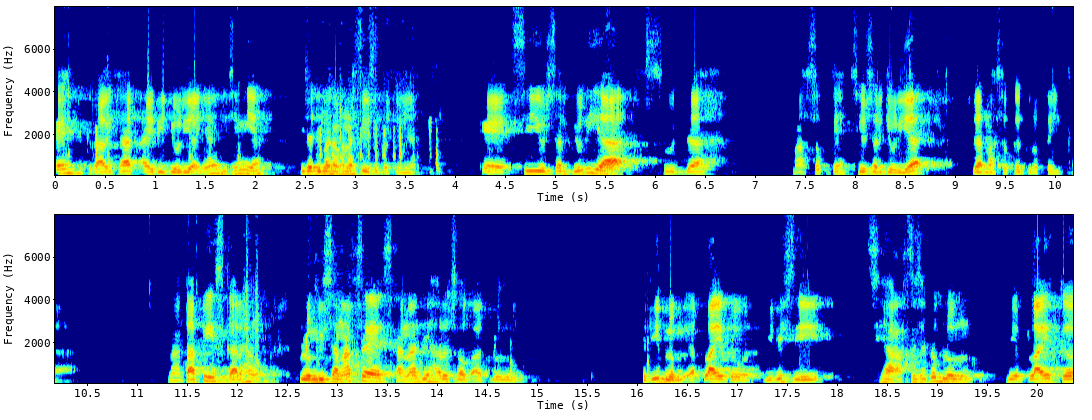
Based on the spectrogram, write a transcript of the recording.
Oke, kita lihat ID Julianya di sini ya. Bisa di mana-mana sih sebetulnya. Oke, si user Julia sudah masuk ya. Si user Julia sudah masuk ke grup TIK. Nah, tapi sekarang belum bisa ngakses karena dia harus logout dulu. Jadi belum di-apply itu. Jadi si si hak akses itu belum di-apply ke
